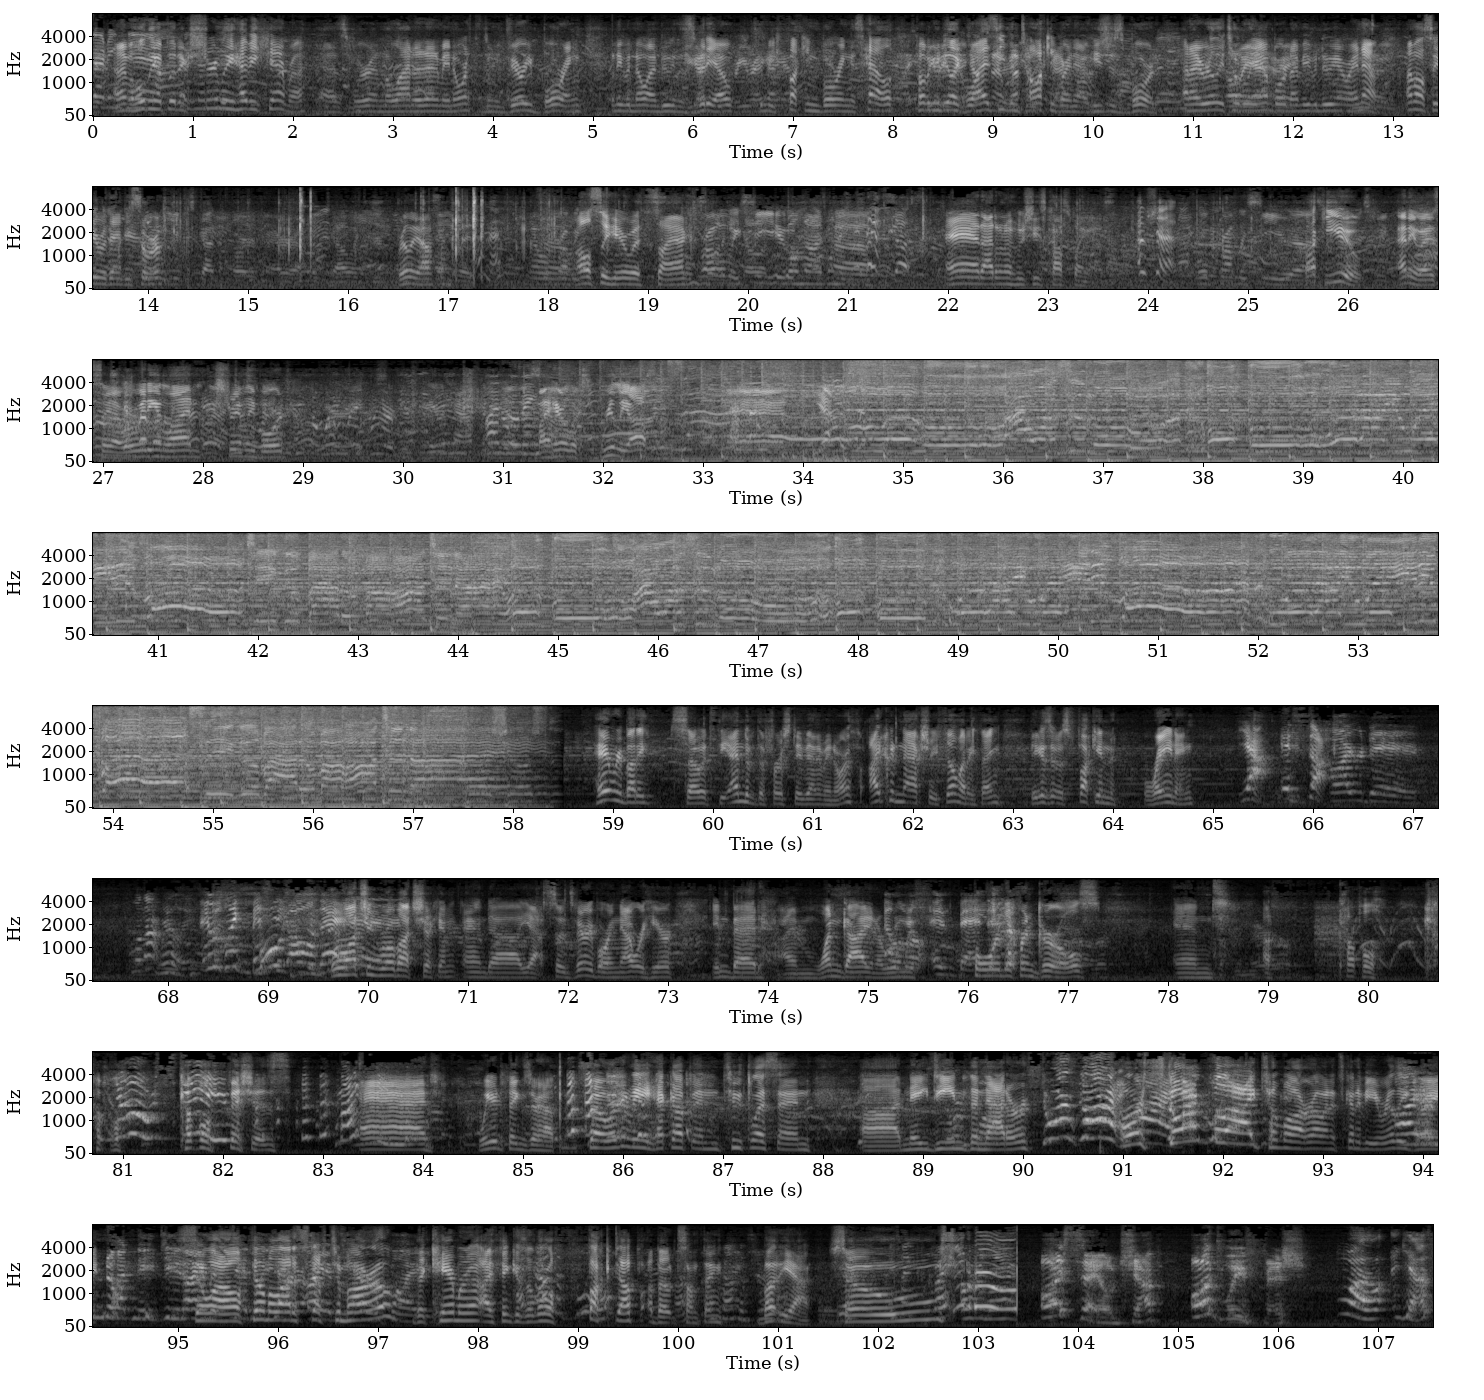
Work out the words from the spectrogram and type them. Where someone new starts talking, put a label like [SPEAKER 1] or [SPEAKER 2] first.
[SPEAKER 1] And I'm holding up an extremely heavy camera as we're in the line at Anime North. It's gonna be very boring. I don't even know why I'm doing this video. It's gonna be fucking boring as hell. It's probably gonna be like, why is he even talking right now? He's just bored. And I really totally am bored and I'm even doing it right now. I'm also here with Andy Sora. Really awesome. Also here with Syax.
[SPEAKER 2] Probably see you. Well, not.
[SPEAKER 1] And I don't know who she's cosplaying as.
[SPEAKER 3] Oh, shut up.
[SPEAKER 2] We'll probably see you. Uh,
[SPEAKER 1] Fuck you. Anyways, so yeah, we're waiting in line, extremely bored. My hair looks really awesome. And yeah. Everybody! So it's the end of the first day of Anime North. I couldn't actually film anything because it was fucking raining.
[SPEAKER 3] Yeah, it sucked.
[SPEAKER 4] Entire day.
[SPEAKER 3] Well, not really. It was like misty all day.
[SPEAKER 1] We're watching Robot Chicken, and uh, yeah, so it's very boring. Now we're here in bed. I'm one guy in a room with
[SPEAKER 3] LOL, in
[SPEAKER 1] four different girls and a couple, couple,
[SPEAKER 4] No,
[SPEAKER 1] couple fishes,
[SPEAKER 4] My
[SPEAKER 1] and weird things are happening. So we're gonna be Hiccup and Toothless and uh, Nadine the Nadder.
[SPEAKER 4] Stormfly!
[SPEAKER 1] or Stormfly tomorrow, and it's going to be really
[SPEAKER 4] I
[SPEAKER 1] great.
[SPEAKER 4] am not Nadine. I
[SPEAKER 1] so
[SPEAKER 4] am a
[SPEAKER 1] I'll film a lot of stuff tomorrow.
[SPEAKER 4] terrifying.
[SPEAKER 1] The camera, I think, is a little fucked up about something, but yeah. So see you tomorrow.
[SPEAKER 5] I say, old chap, aren't we fish?
[SPEAKER 4] Well, yes.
